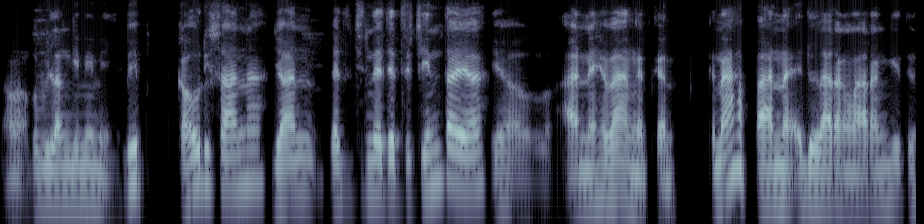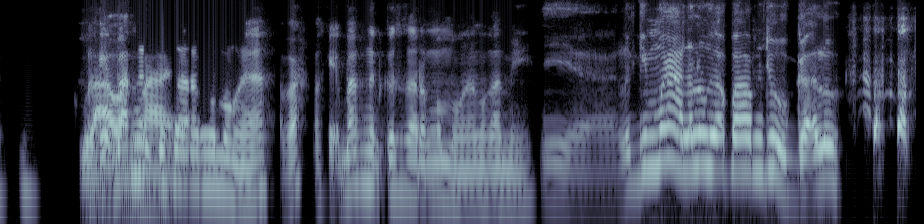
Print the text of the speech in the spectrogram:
mamaku bilang gini nih, Bib, kau di sana jangan jatuh cinta jatuh cinta ya. Ya Allah, aneh banget kan. Kenapa anak dilarang-larang gitu? Pakai banget lah. kau sekarang ngomong ya. Apa? Pakai banget kau sekarang ngomong sama kami. Iya. Lu gimana? Lu nggak paham juga lu.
